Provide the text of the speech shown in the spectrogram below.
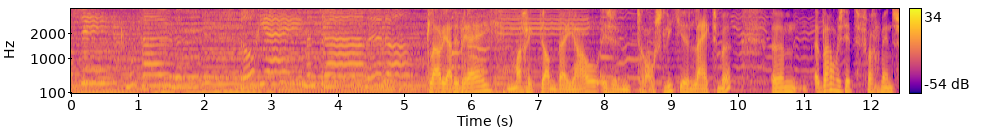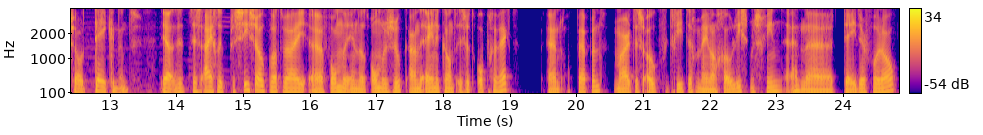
als ik moet huilen, droog jij mijn tranen dan? Claudia de Brij, mag ik dan bij jou? Is een troostliedje, lijkt me. Ehm, waarom is dit fragment zo tekenend? Ja, dit is eigenlijk precies ook wat wij eh, vonden in dat onderzoek. Aan de ene kant is het opgewekt en oppeppend, maar het is ook verdrietig, melancholisch misschien en eh, teder vooral.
